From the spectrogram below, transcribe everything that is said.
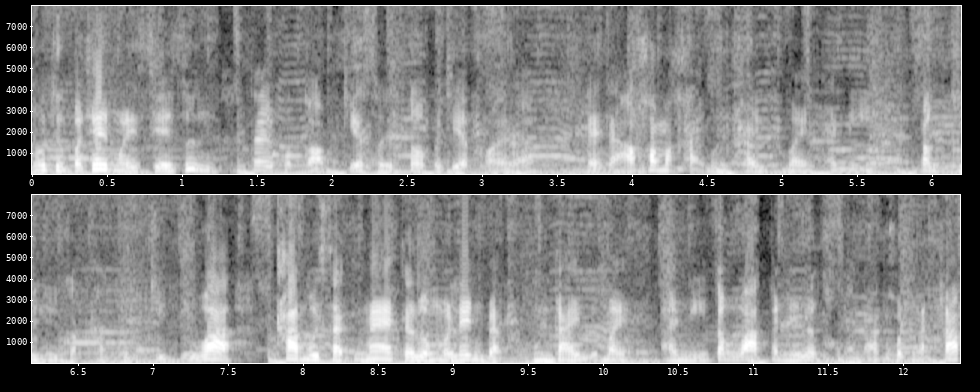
รวมถึงประเทศมาเลเซียซึ่งได้ประกอบเกียร์โซลิโตไปเรียบร้อยแล้ว แต่จะเอาเข้ามาขายเมืองไทยหรือไม่อันนี้ ต้องขึ้นอยู่กับทางธุรกิจ หรือว่าทางบริษัทแม่จะลงมาเล่นแบบฮุนไดหรือไม่อันนี้ต้องว่ากันในเรื่องของอนาคตนะครับ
